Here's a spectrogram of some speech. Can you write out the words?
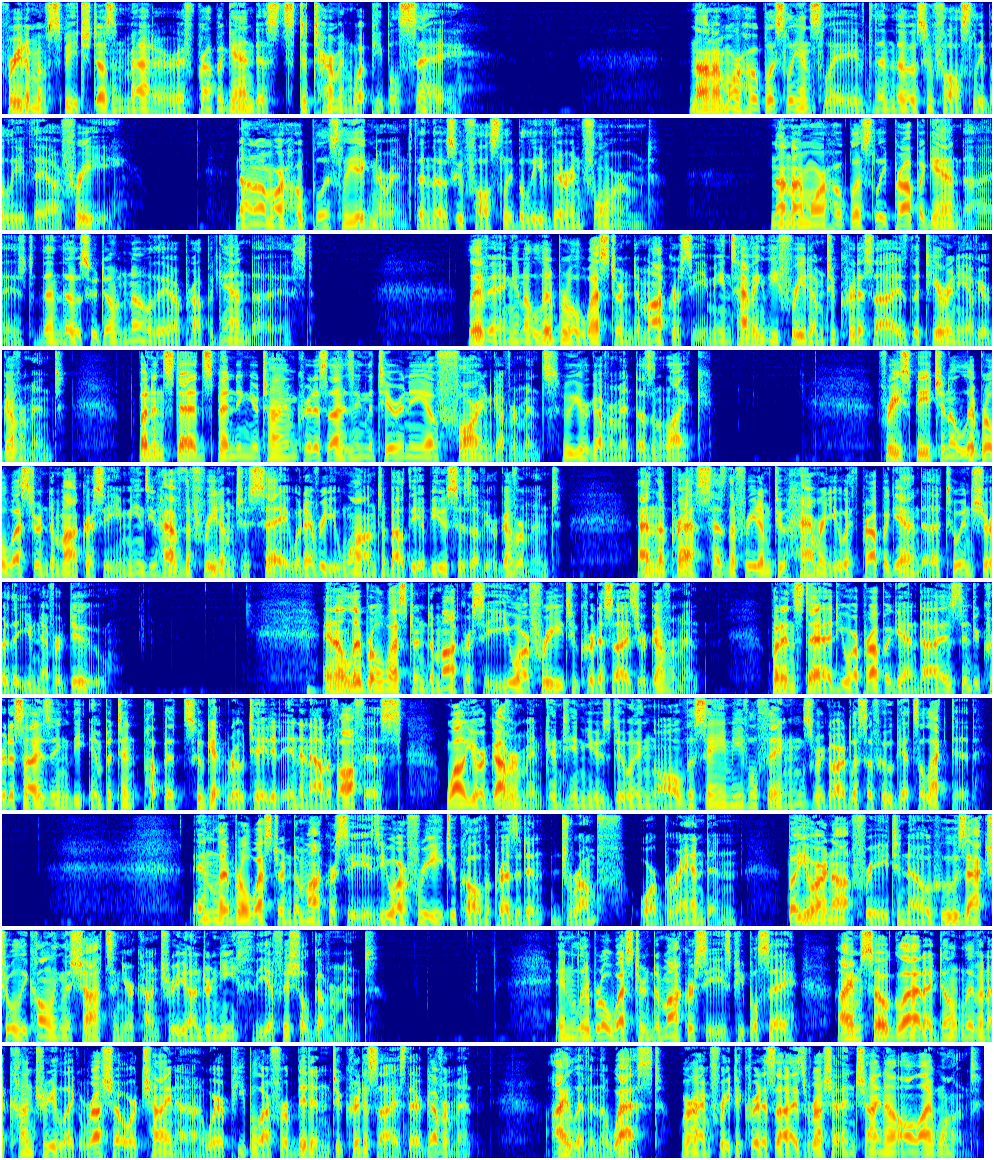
Freedom of speech doesn't matter if propagandists determine what people say. None are more hopelessly enslaved than those who falsely believe they are free. None are more hopelessly ignorant than those who falsely believe they're informed. None are more hopelessly propagandized than those who don't know they are propagandized. Living in a liberal Western democracy means having the freedom to criticize the tyranny of your government, but instead spending your time criticizing the tyranny of foreign governments who your government doesn't like. Free speech in a liberal Western democracy means you have the freedom to say whatever you want about the abuses of your government, and the press has the freedom to hammer you with propaganda to ensure that you never do. In a liberal Western democracy, you are free to criticize your government, but instead you are propagandized into criticizing the impotent puppets who get rotated in and out of office while your government continues doing all the same evil things regardless of who gets elected. In liberal Western democracies, you are free to call the president Drumpf or Brandon, but you are not free to know who's actually calling the shots in your country underneath the official government. In liberal Western democracies, people say, I am so glad I don't live in a country like Russia or China where people are forbidden to criticize their government. I live in the West, where I'm free to criticize Russia and China all I want.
